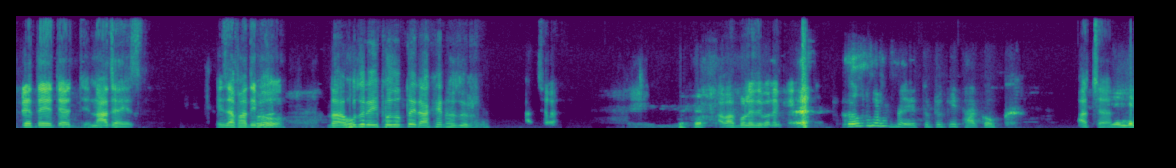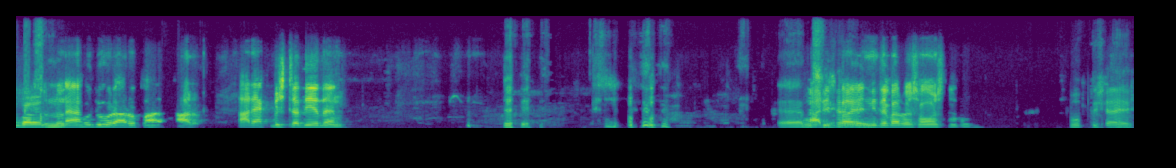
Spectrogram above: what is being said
এটাতে এটা না জায়েজ। ইজাফা দিব? হুজুর না হুজুর এই পর্যন্তই রাখেন হুজুর। আচ্ছা। আবার বলে দিব নাকি? এতটুকুই থাকুক। আচ্ছা। না হুজুর আরও আর আর ১ পৃষ্ঠা দিয়ে দেন। আরিফ ভাই নিতে পারবে সমস্যা নেই। মুফতি সাহেব।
